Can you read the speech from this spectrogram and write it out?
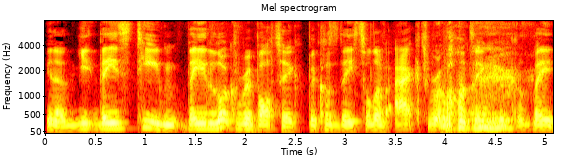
You know, you, these team they look robotic because they sort of act robotic because they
